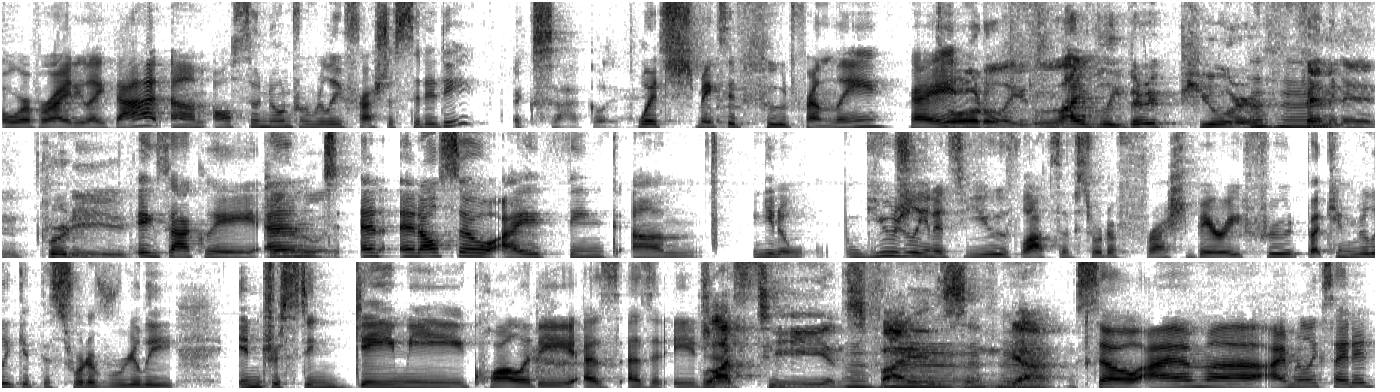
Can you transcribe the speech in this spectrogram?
or a variety like that. Um, also known for really fresh acidity, exactly. which makes it food friendly, right? Totally lively, very pure, Mm-hmm. feminine, pretty. Exactly, Generally. and and and also I think um, you know usually in its youth lots of sort of fresh berry fruit, but can really get this sort of really interesting gamey quality as as it ages. Black tea and Mm-hmm, spice and yeah. So I'm uh, I'm really excited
